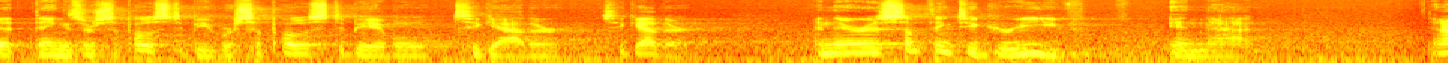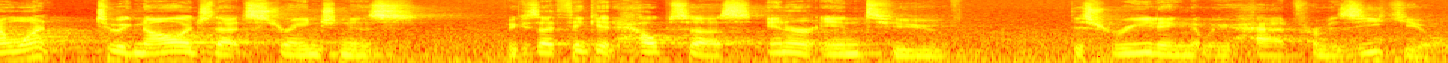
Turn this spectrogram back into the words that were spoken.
that things are supposed to be. We're supposed to be able to gather together. And there is something to grieve in that and I want to acknowledge that strangeness because I think it helps us enter into this reading that we've had from Ezekiel.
